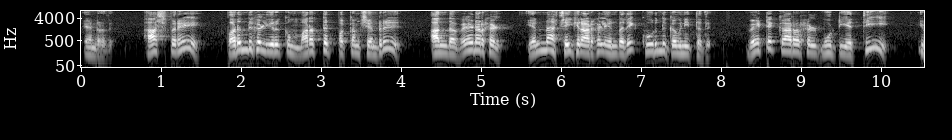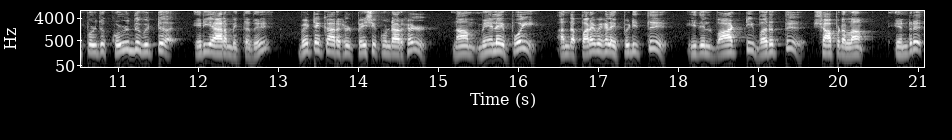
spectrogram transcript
என்றது. ஆஸ்பரே பருந்துகள் இருக்கும் மரத்திற் பக்கம் சென்று அந்த வேடர்கள் என்ன செய்கிறார்கள் என்பதை கூர்ந்து கவனித்தது. வேட்டைக்காரர்கள் மூட்டிய தீ இப்பொழுது கொழுந்து விட்டு எரிய ஆரம்பித்தது. வேட்டைக்காரர்கள் பேசிக்கொண்டார்கள் நாம் மேலே போய் அந்த பறவைகளை பிடித்து இதில் வாட்டி வறுத்து சாப்பிடலாம் என்று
